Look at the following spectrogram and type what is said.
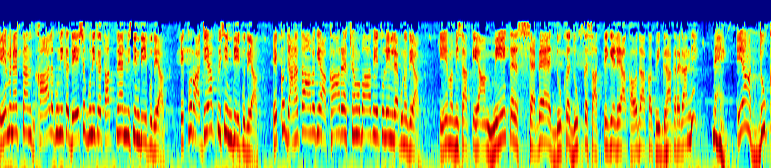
එහෙම නැත්නම් කාලගුණික දේශගුණික තත්වයන් විසින් දීපු දෙයක්. එක්ක රජයක් විසින් දීපු දෙයක්. එක්ක ජනතාවගේ අකාර්යක්ෂමභාවය තුලින් ලැබුණු දෙයක්. එහෙම මිසක් එයා මේක සැබෑ දුක දුක්ඛ සත්‍ය කියලා එයා කවදාකවත් විග්‍රහ කරගන්නේ නැහැ. එයා දුක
